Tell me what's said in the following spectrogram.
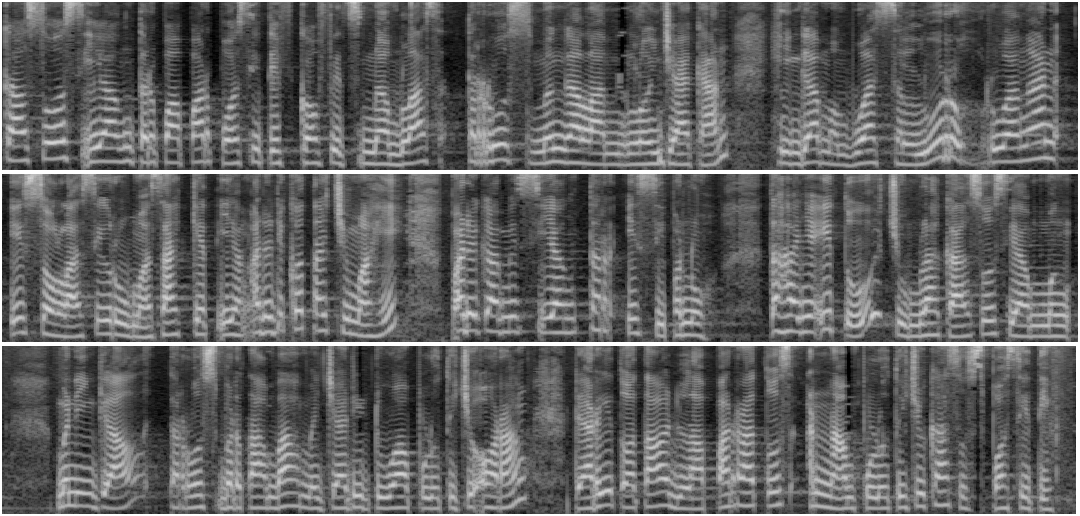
kasus yang terpapar positif COVID-19 terus mengalami lonjakan hingga membuat seluruh ruangan isolasi rumah sakit yang ada di kota Cimahi pada Kamis yang terisi penuh. Tak hanya itu, jumlah kasus yang meninggal terus bertambah menjadi 27 orang dari total 867 kasus positif.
